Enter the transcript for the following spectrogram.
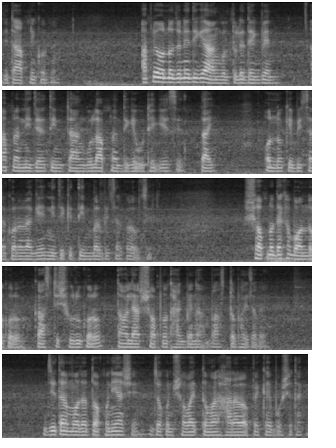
যেটা আপনি করবেন। আপনি অন্যজনের দিকে আঙ্গুল তুলে দেখবেন। আপনার নিজের তিনটা আঙ্গুল আপনার দিকে উঠে গিয়েছে, তাই। অন্যকে বিচার করার আগে নিজেকে তিনবার বিচার করা উচিত। স্বপ্ন দেখা বন্ধ করো, কাজটি শুরু করো, তাহলে আর স্বপ্ন থাকবে না, বাস্তব হয়ে যাবে। যে তার মজা তখনই আসে যখন সবাই তোমার হারার অপেক্ষায় বসে থাকে।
